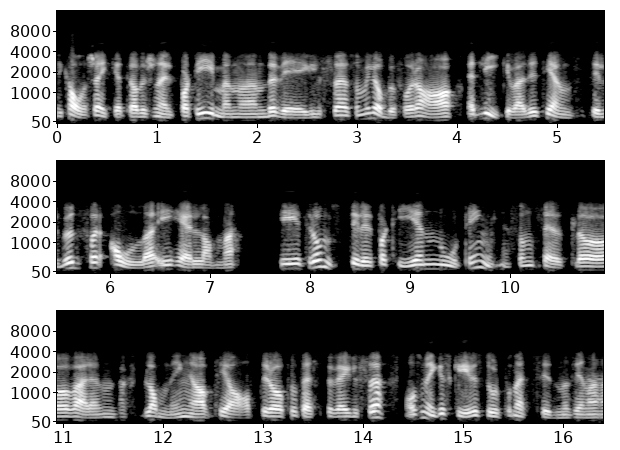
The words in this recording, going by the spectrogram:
De kaller seg ikke et tradisjonelt parti, men en bevegelse som vil jobbe for å ha et likeverdig tjenestetilbud for alle i hele landet. I Troms stiller partiet Nordting, som ser ut til å være en slags blanding av teater og protestbevegelse, og som ikke skriver stort på nettsidene sine.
